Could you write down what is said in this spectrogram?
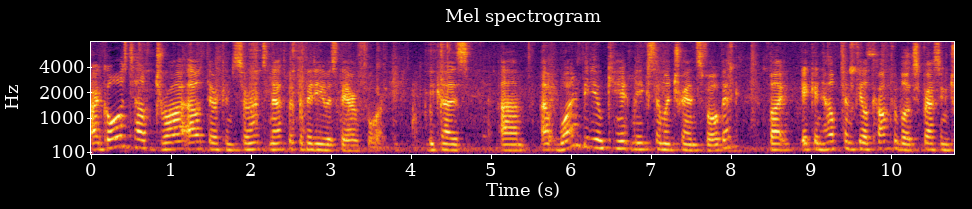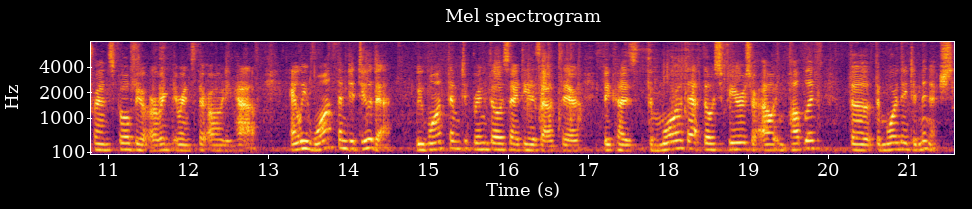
Our goal is to help draw out their concerns, and that's what the video is there for. Because um, uh, one video can't make someone transphobic, but it can help them feel comfortable expressing transphobia or ignorance they already have. And we want them to do that. We want them to bring those ideas out there because the more that those fears are out in public, the, the more they diminish.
